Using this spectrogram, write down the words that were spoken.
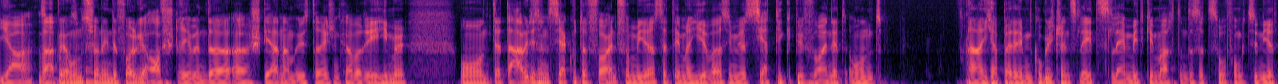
Ja, War bei uns schon in der Folge aufstrebender äh, Stern am österreichischen Kabaretthimmel. Und der David ist ein sehr guter Freund von mir. Seitdem er hier war, sind wir sehr dick befreundet. Und ich habe bei dem Google Translate Slam mitgemacht und das hat so funktioniert,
